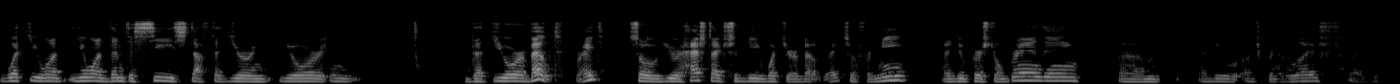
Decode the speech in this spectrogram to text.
what you want you want them to see stuff that you're in you're in that you're about right? So your hashtag should be what you're about right? So for me I do personal branding um I do entrepreneur life I do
